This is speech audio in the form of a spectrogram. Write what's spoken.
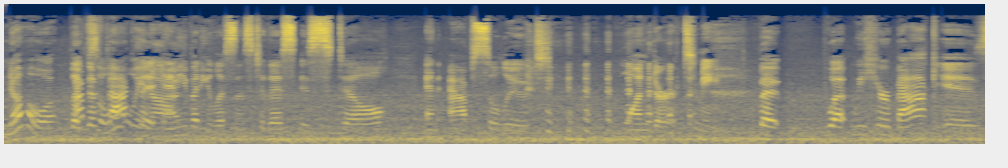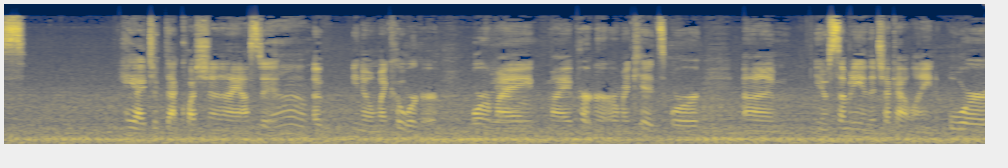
no, Like the fact that not. anybody listens to this is still an absolute wonder to me. But what we hear back is hey, I took that question and I asked it Yeah. of you know my coworker or my my partner or my kids or um, you know somebody in the checkout line or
